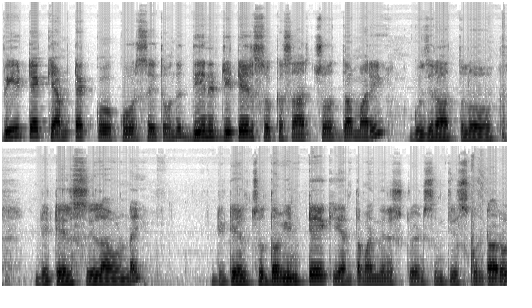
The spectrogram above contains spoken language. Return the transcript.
బీటెక్ ఎంటెక్ కోర్స్ అయితే ఉంది. దీని డీటెయిల్స్ ఒకసారి చూద్దాం. మరి గుజరాత్లో డీటెయిల్స్ ఇలా ఉన్నాయి. డీటెయిల్స్ చూద్దాం. ఇంటేక్ ఎంతమందిని స్టూడెంట్స్ని తీసుకుంటారు?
